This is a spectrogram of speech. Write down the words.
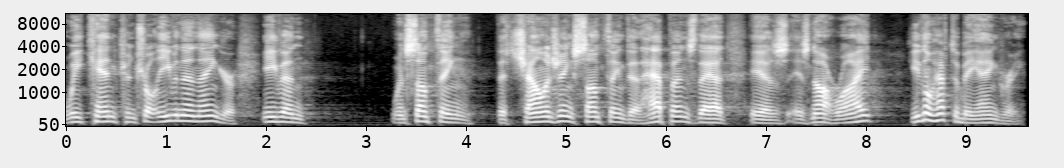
We can control even in anger, even when something that's challenging, something that happens that is, is not right, you don't have to be angry.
